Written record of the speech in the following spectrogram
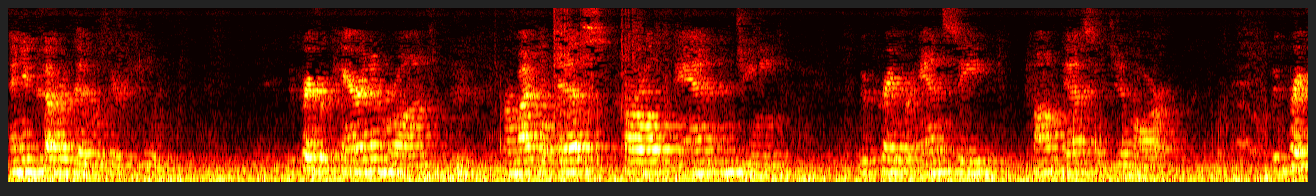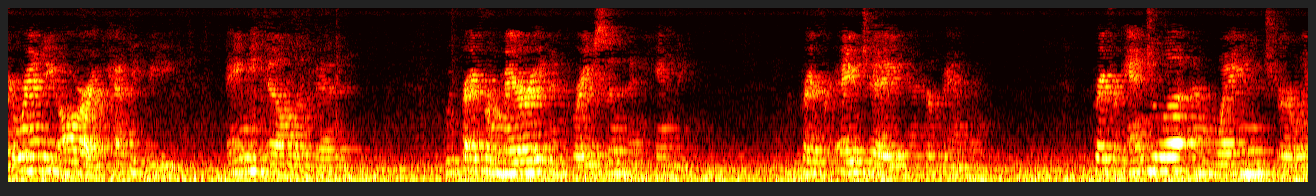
And you cover them with your healing. We pray for Karen and Ron, for Michael S., Carl, Ann, and Jeannie. We pray for Ann C., Tom S., and Jim R. We pray for Randy R. and Kathy B., Amy L. and Betty. We pray for Mary and Grayson and Candy. We pray for AJ and pray for Angela and Wayne and Shirley,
